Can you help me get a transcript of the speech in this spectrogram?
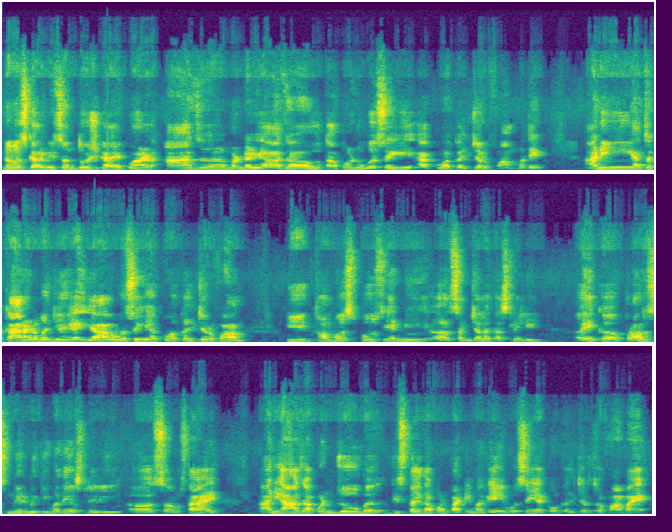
नमस्कार मी संतोष गायकवाड. आज मंडळी आज आहोत आपण वसई अक्वा कल्चर फार्ममध्ये. आणि याचं कारण म्हणजे या वसई अक्वा कल्चर फार्म ही थॉमस फोस यांनी संचालक असलेली एक प्रॉन्स निर्मितीमध्ये असलेली संस्था आहे. आणि आज आपण जो ब- दिसतायत आपण पाठीमागे हे वसई अक्वा कल्चरचं फार्म आहे.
